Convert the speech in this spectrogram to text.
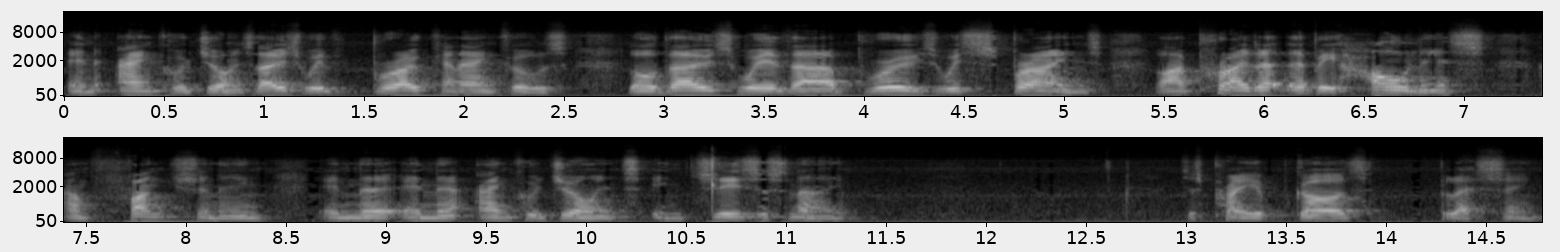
in ankle joints, those with broken ankles, Lord, those with uh, bruises, with sprains. I pray let there be wholeness and functioning in the in the ankle joints in Jesus' name. Just pray God's blessing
